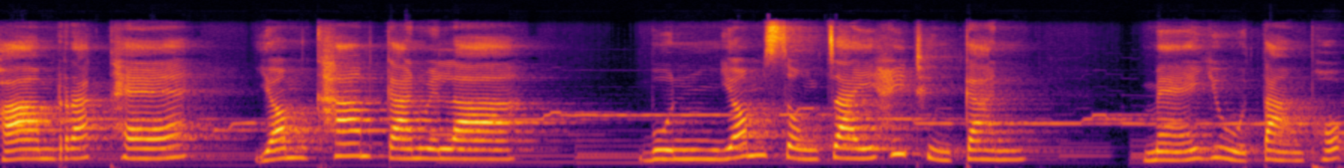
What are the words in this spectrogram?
ความรักแท้ ย่อมข้ามการเวลา บุญย่อมส่งใจให้ถึงกัน แม้อยู่ต่างภพ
